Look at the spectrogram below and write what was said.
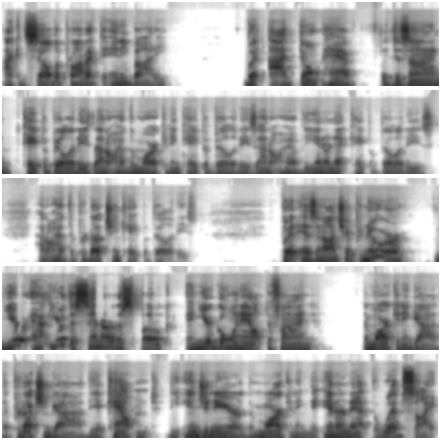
I can sell the product to anybody, but I don't have the design capabilities. I don't have the marketing capabilities. I don't have the internet capabilities. I don't have the production capabilities. But as an entrepreneur, you're out, you're the center of the spoke and you're going out to find the marketing guy, the production guy, the accountant, the engineer, the marketing, the internet, the website,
